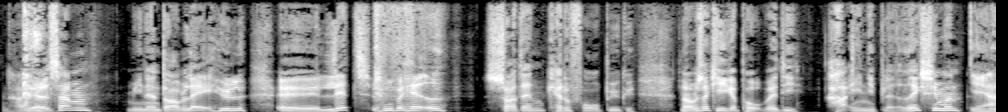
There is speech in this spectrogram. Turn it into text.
Den har vi alle sammen. Min er en dobbelt A-hylde. Øh, let ubehaget. Sådan kan du forebygge. Når man så kigger på, hvad de har inde i bladet, ikke Simon? Ja.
